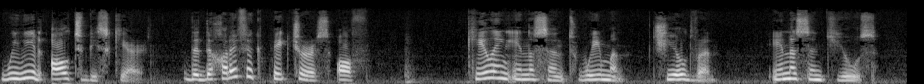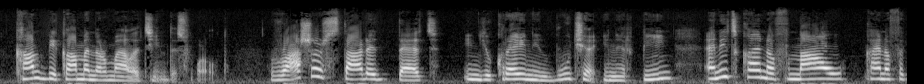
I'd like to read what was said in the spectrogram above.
we need all to be scared that the horrific pictures of killing innocent women, children, innocent youth can't become a normality in this world. Russia started that in Ukraine, in Bucha, in Irpin, and it's kind of now kind of a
